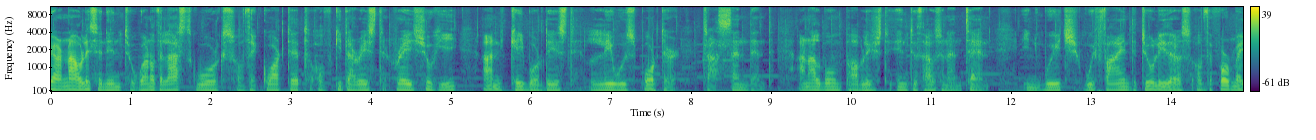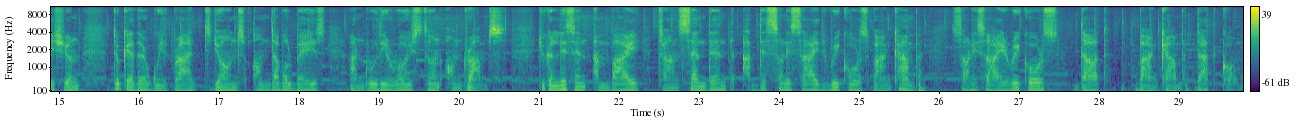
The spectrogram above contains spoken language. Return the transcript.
We are now listening to one of the last works of the quartet of guitarist Ray Suhy and keyboardist Lewis Porter, Transcendent, an album published in 2010, in which we find the two leaders of the formation together with Brad Jones on double bass and Rudy Royston on drums. You can listen and buy Transcendent at the Sunnyside Records Bandcamp, sunnysiderecords.com bandcamp.com.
